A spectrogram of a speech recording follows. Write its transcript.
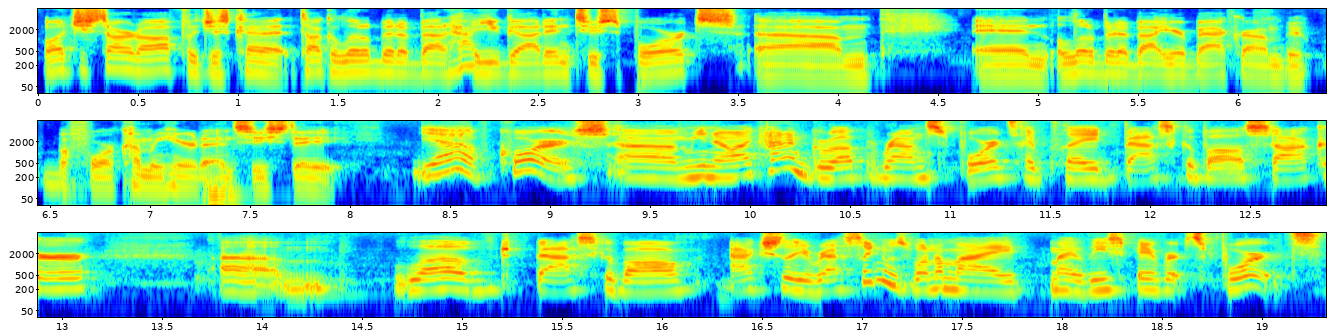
why don't you start off with just kind of talk a little bit about how you got into sports um, and a little bit about your background be- before coming here to NC State. Yeah, of course. Um, you know, I kind of grew up around sports. I played basketball, soccer, um, loved basketball. Actually, wrestling was one of my my least favorite sports.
